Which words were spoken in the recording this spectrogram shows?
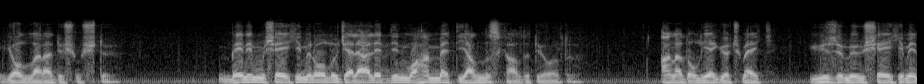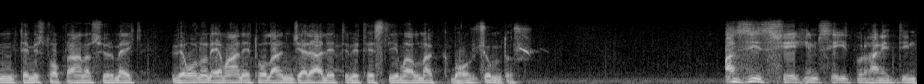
yollara düşmüştü. Benim şeyhimin oğlu Celaleddin Muhammed yalnız kaldı diyordu. Anadolu'ya göçmek, yüzümü şeyhimin temiz toprağına sürmek ve onun emaneti olan Celaleddin'i teslim almak borcumdur. Aziz şeyhim Seyit Burhaneddin,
